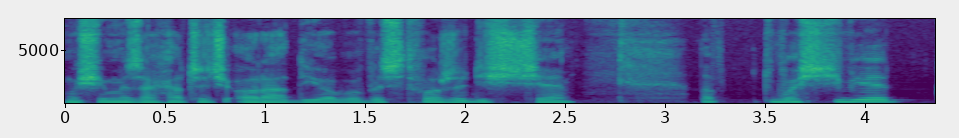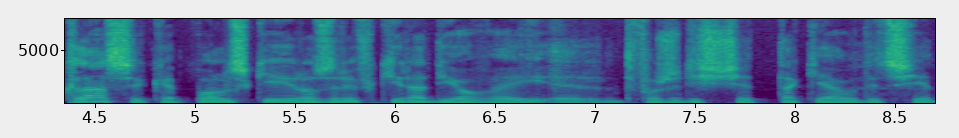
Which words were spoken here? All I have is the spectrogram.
musimy zahaczyć o radio, bo Wy stworzyliście no, właściwie klasykę polskiej rozrywki radiowej. Y, Tworzyliście takie audycje,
